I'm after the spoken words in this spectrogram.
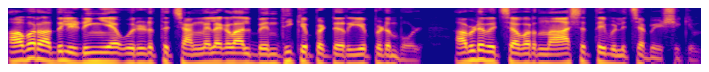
അവർ അതിലിടുങ്ങിയ ഒരിടത്ത് ചങ്ങലകളാൽ ബന്ധിക്കപ്പെട്ടെറിയപ്പെടുമ്പോൾ അവിടെ വെച്ച് അവർ നാശത്തെ വിളിച്ചപേക്ഷിക്കും.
